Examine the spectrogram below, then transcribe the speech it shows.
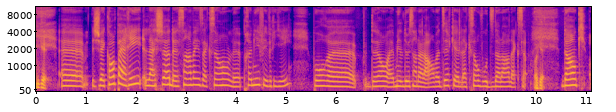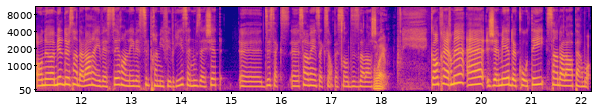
OK. Euh, je vais comparer l'achat de 120 actions le 1er février pour, euh, disons, à 1200 On va dire que l'action vaut 10 l'action. OK. Donc, on a 1200 à investir. On l'investit le 1er février. Ça nous achète euh, 10 ac- euh, 120 actions parce que ce sont 10 chacun. Ouais. Contrairement à je mets de côté 100 par mois.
